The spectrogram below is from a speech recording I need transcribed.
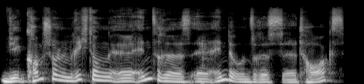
Wir kommen schon in Richtung äh, Ende, äh, Ende unseres äh, Talks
